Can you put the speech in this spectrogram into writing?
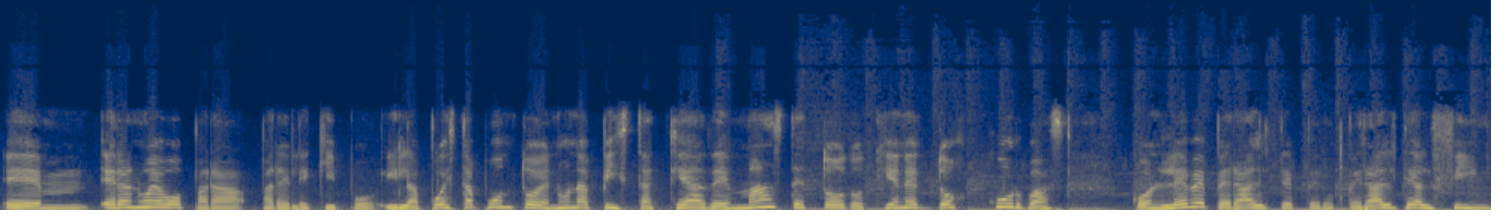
em, era nuevo para, para el equipo y la puesta a punto en una pista que además de todo tiene dos curvas con leve peralte, pero peralte al fin,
